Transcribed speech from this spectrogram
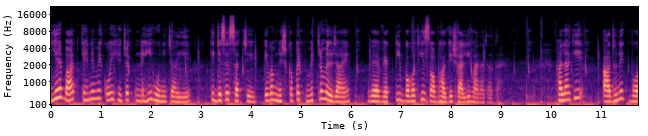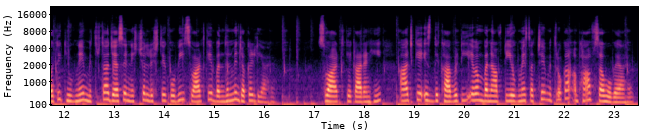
यह बात कहने में कोई हिचक नहीं होनी चाहिए कि जिसे सच्चे एवं निष्कपट मित्र मिल जाएँ, वह व्यक्ति बहुत ही सौभाग्यशाली माना जाता है। हालाँकि आधुनिक भौतिक युग ने मित्रता जैसे निश्चल रिश्ते को भी स्वार्थ के बंधन में जकड़ लिया है। स्वार्थ के कारण ही आज के इस दिखावटी एवं बनावटी युग में सच्चे मित्रों का अभाव सा हो गया है।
